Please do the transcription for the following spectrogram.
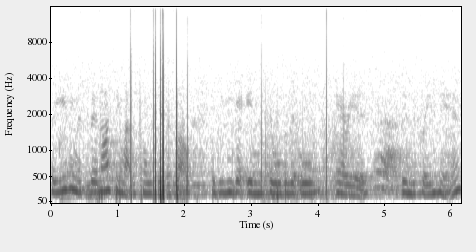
So using this, the nice thing about the small tip as well is you can get into all the little areas in between here.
